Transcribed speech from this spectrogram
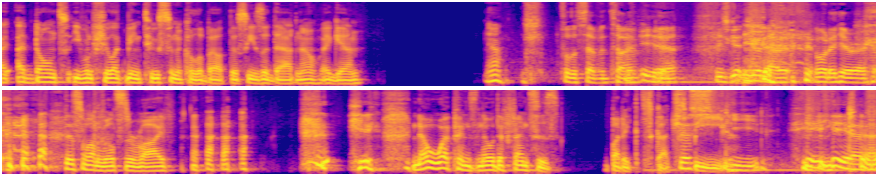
I, I don't even feel like being too cynical about this. He's a dad now again. Yeah, For the seventh time. Yeah. He's getting good at it. what a hero. this one will survive. he, no weapons, no defenses, but it's got Just speed. speed. yeah.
